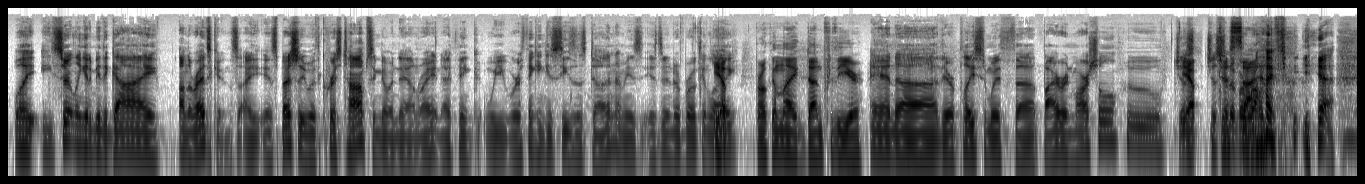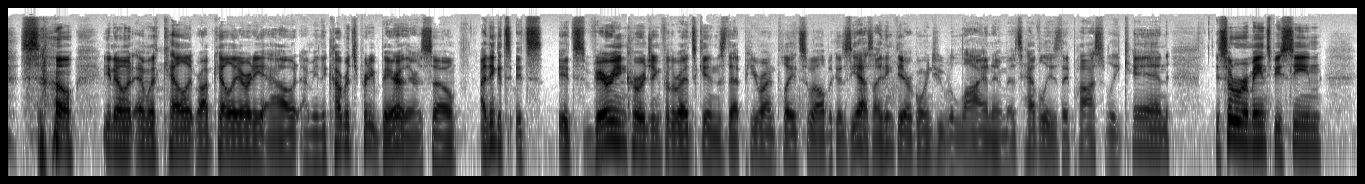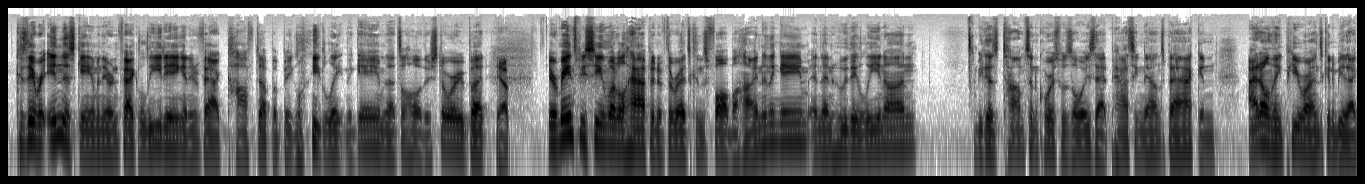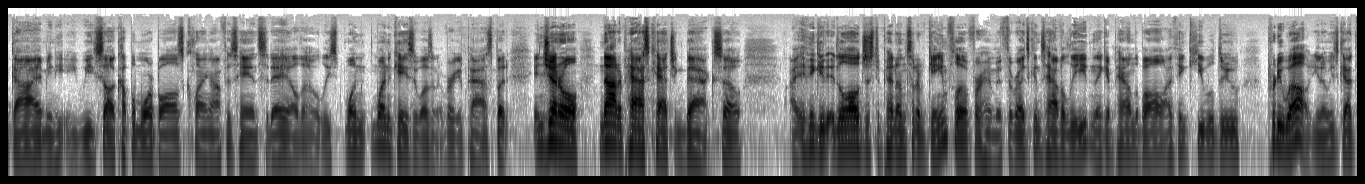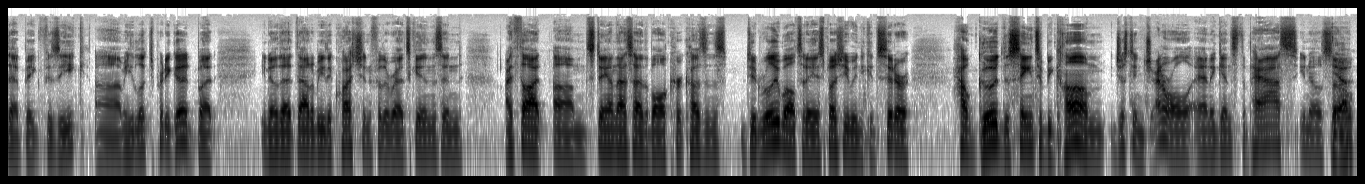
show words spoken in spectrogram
Well, he's certainly going to be the guy on the Redskins, I, especially with Chris Thompson going down, right? And I think we were thinking his season's done. I mean, isn't it a broken leg? Yep, broken leg, done for the year. And uh, they replaced him with uh, Byron Marshall, who just Yep, just, just sort of arrived. yeah. So you know, and, and with Kelley, Rob Kelley already out. I mean, the cupboard's pretty bare there. So I think it's it's it's very encouraging for the Redskins that Perine played so well because yes, I think they are going to rely on him as heavily as they possibly can. It sort of remains to be seen because they were in this game and they were in fact leading and in fact coughed up a big lead late in the game. And that's a whole other story. But Yep. it remains to be seen what will happen if the Redskins fall behind in the game and then who they lean on. Because Thompson, of course, was always that passing downs back, and I don't think Perine's going to be that guy. I mean, he, we saw a couple more balls clang off his hands today, although at least one one case it wasn't a very good pass. But in general, not a pass catching back. So I think it, it'll all just depend on sort of game flow for him. If the Redskins have a lead and they can pound the ball, I think he will do pretty well. You know, he's got that big physique. Um, he looked pretty good, but you know that that'll be the question for the Redskins. And I thought um, stay on that side of the ball. Kirk Cousins did really well today, especially when you consider how good the Saints have become just in general and against the pass. You know, so Yeah.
